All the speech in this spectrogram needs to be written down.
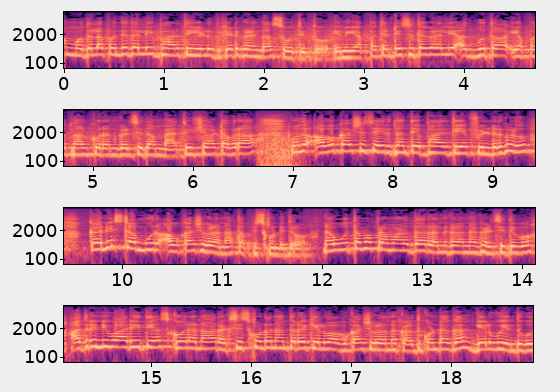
ಮೊದಲ ಪಂದ್ಯದಲ್ಲಿ ಭಾರತ ಏಳು ವಿಕೆಟ್ಗಳಿಂದ ಸೋತಿತ್ತು. ಇನ್ನು ಎಪ್ಪತ್ತೆಂಟು ಎಸೆತಗಳಲ್ಲಿ ಅದ್ಭುತ ಎಪ್ಪತ್ನಾಲ್ಕು ರನ್ ಗಳಿಸಿದ ಮ್ಯಾಥ್ಯೂ ಶಾಟ್ ಅವರ ಒಂದು ಅವಕಾಶ ಸೇರಿದಂತೆ ಭಾರತೀಯ ಫೀಲ್ಡರ್ಗಳು ಕನಿಷ್ಠ ಮೂರು ಅವಕಾಶಗಳನ್ನು ತಪ್ಪಿಸಿಕೊಂಡಿದ್ರು. ನಾವು ಉತ್ತಮ ಪ್ರಮಾಣದ ರನ್ಗಳನ್ನು ಗಳಿಸಿದೆವು. ಆದರೆ ನೀವು ಆ ರೀತಿಯ ಸ್ಕೋರ್ ಅನ್ನ ರಕ್ಷಿಸಿಕೊಂಡು ನಂತರ ಕೆಲವು ಅವಕಾಶಗಳನ್ನು ಕಳೆದುಕೊಂಡಾಗ ಗೆಲುವು ಎಂದಿಗೂ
